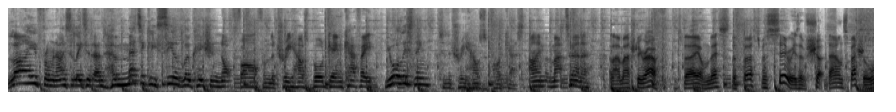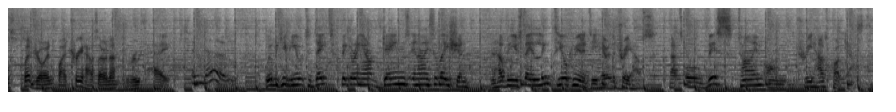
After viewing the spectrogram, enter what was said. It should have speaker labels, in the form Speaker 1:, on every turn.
Speaker 1: Live from an isolated and hermetically sealed location not far from the Treehouse Board Game Cafe, you're listening to the Treehouse Podcast. I'm Matt Turner.
Speaker 2: And I'm Ashley Ralph. Today on this, the first of a series of shutdown specials, we're joined by Treehouse owner Ruth Hay.
Speaker 3: Hello.
Speaker 1: We'll be keeping you up to date, figuring out games in isolation, and helping you stay linked to your community here at the Treehouse. That's all this time on the Treehouse Podcast.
